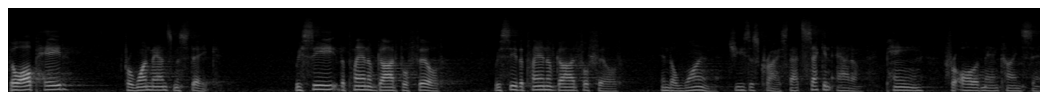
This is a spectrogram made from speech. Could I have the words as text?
though all paid for one man's mistake, we see the plan of God fulfilled. We see the plan of God fulfilled in the one Jesus Christ, that second Adam, paying for all of mankind's sin.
